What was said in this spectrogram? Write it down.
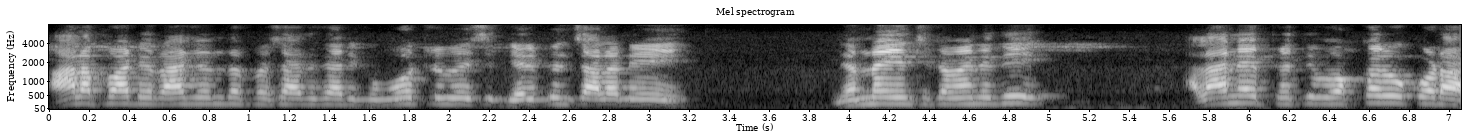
ఆలపాటి రాజేంద్ర ప్రసాద్ గారికి ఓట్లు వేసి గెలిపించాలని నిర్ణయించడమైనది అలానే ప్రతి ఒక్కరూ కూడా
